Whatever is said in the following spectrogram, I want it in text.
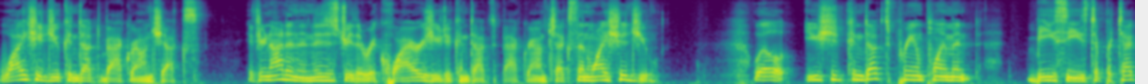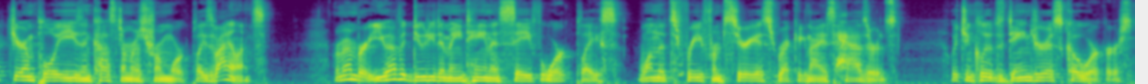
Why should you conduct background checks? If you're not in an industry that requires you to conduct background checks, then why should you? Well, you should conduct pre employment BCs to protect your employees and customers from workplace violence. Remember, you have a duty to maintain a safe workplace, one that's free from serious recognized hazards, which includes dangerous coworkers.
